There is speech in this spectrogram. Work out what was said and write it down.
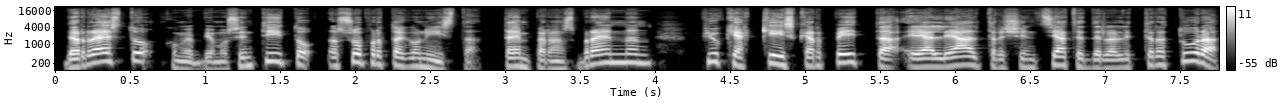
Del resto, come abbiamo sentito, la sua protagonista, Temperance Brennan, più che a Kay Scarpetta e alle altre scienziate della letteratura,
